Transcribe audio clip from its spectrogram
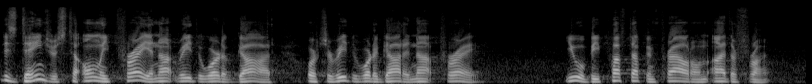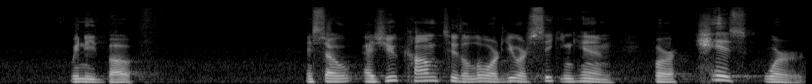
It is dangerous to only pray and not read the Word of God, or to read the Word of God and not pray you will be puffed up and proud on either front. We need both. And so, as you come to the Lord, you are seeking Him for His word.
